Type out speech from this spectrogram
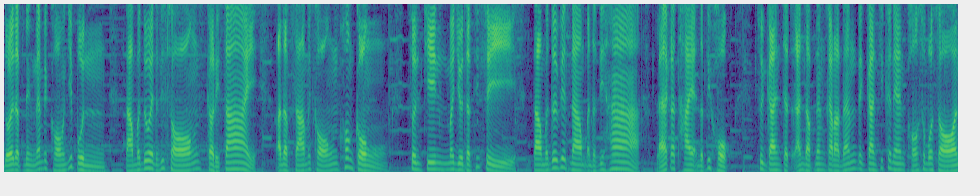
โดยอันดับหนึ่งนั้นเป็นของญี่ปุ่น ตามมาด้วยอันดับที่ 2 เกาหลีใต้ อันดับ 3 เป็นของฮ่องกง ส่วนจีนมาอยู่อันดับที่ 4 ตามมาด้วยเวียดนามอันดับที่ 5 และก็ไทยอันดับที่ 6 ซึ่งการจัดอันดับดังกล่าวนั้นเป็นการคิดคะแนนของสโมสร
